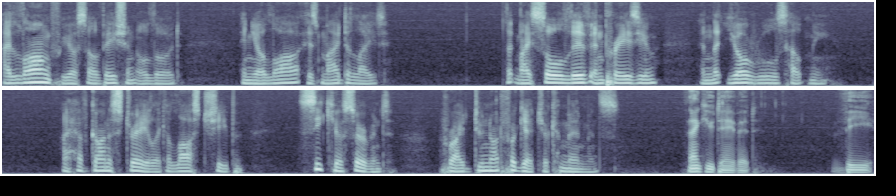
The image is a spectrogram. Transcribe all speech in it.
I long for your salvation, O Lord, and your law is my delight. Let my soul live and praise you, and let your rules help me. I have gone astray like a lost sheep. Seek your servant, for I do not forget your commandments. Thank you, David. The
